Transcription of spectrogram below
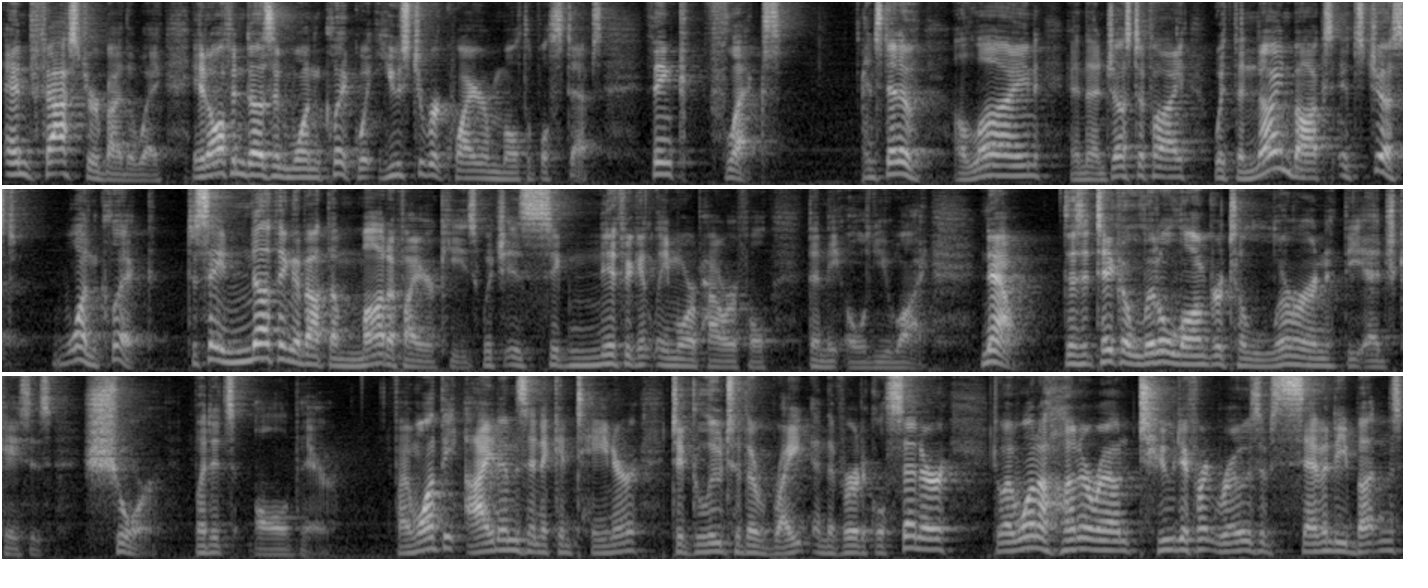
And faster, by the way. It often does in one click what used to require multiple steps. Think flex. Instead of align and then justify, with the 9 box, it's just one click. To say nothing about the modifier keys, which is significantly more powerful than the old UI. Now, does it take a little longer to learn the edge cases? Sure, but it's all there. If I want the items in a container to glue to the right and the vertical center, do I want to hunt around two different rows of 70 buttons,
